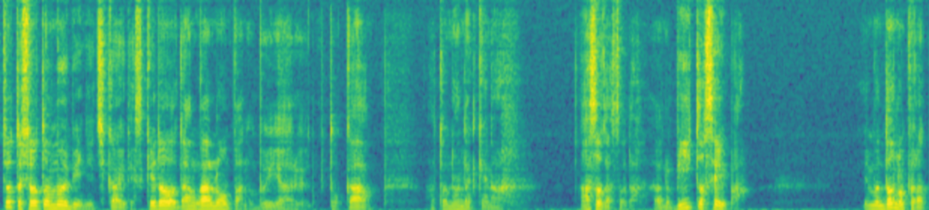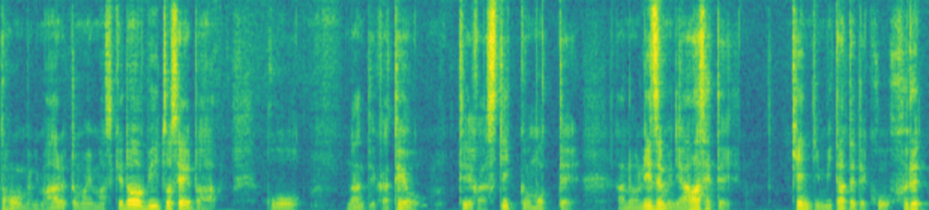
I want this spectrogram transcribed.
ちょっとショートムービーに近いですけど、弾丸論破の VR とか、あとなんだっけな。あ、そうだそうだ。あの、ビートセーバー。どのプラットフォームにもあると思いますけど、ビートセーバー、こう、なんていうか手を、手いうかスティックを持って、あの、リズムに合わせて、剣に見立ててこう振る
